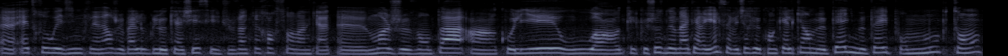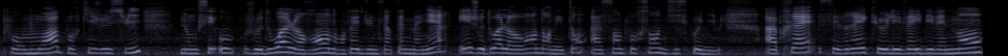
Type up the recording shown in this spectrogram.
euh, être wedding planner, je vais pas le, cacher, c'est du 24 heures sur 24. Euh, moi, je vends pas un collier ou un, quelque chose de matériel. Ça veut dire que quand quelqu'un me paye, me paye pour mon temps, pour moi, pour qui je suis. Donc c'est je dois leur rendre en fait d'une certaine manière et je dois leur rendre en étant à 100% disponible. Après, c'est vrai que les veilles d'événements,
